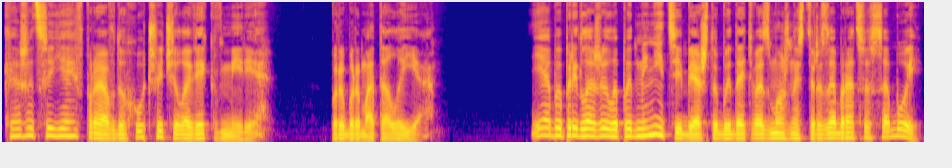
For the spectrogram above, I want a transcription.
«Кажется, я и вправду худший человек в мире», — пробормотала я. «Я бы предложила подменить тебя, чтобы дать возможность разобраться с собой.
